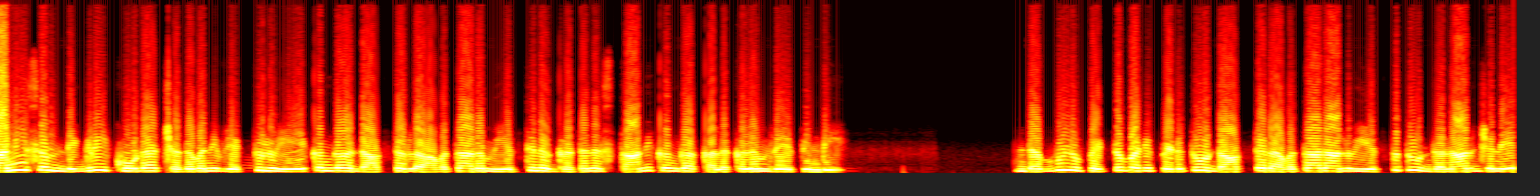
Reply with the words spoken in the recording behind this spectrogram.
కనీసం డిగ్రీ కూడా చదవని వ్యక్తులు ఏకంగా డాక్టర్ల అవతారం ఎత్తిన ఘటన స్థానికంగా కలకలం రేపింది. డబ్బులు పెట్టుబడి పెడుతూ డాక్టర్ అవతారాలు ఎత్తుతూ ధనార్జనే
